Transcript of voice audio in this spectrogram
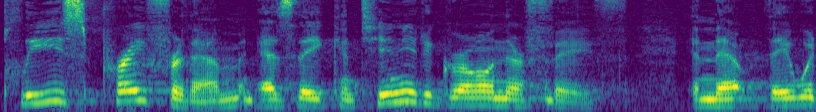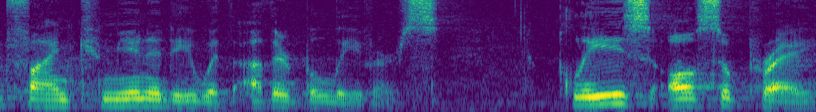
Please pray for them as they continue to grow in their faith and that they would find community with other believers. Please also pray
